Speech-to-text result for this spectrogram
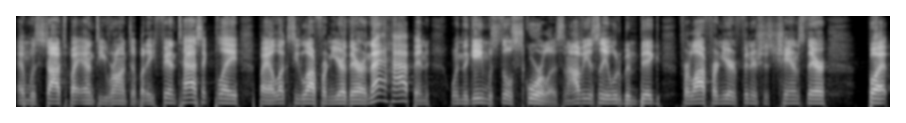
and was stopped by Antti Raanta. But a fantastic play by Alexi Lafreniere there, and that happened when the game was still scoreless. And obviously, it would have been big for Lafreniere to finish his chance there. But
